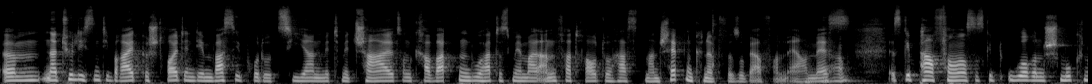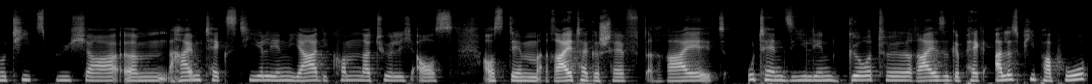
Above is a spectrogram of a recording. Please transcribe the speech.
Ähm, natürlich sind die breit gestreut in dem, was sie produzieren, mit, mit Schals und Krawatten. Du hattest mir mal anvertraut, du hast Manschettenknöpfe sogar von Hermes. Ja. Es gibt Parfums, es gibt Uhren, Schmuck, Notizbücher, ähm, Heimtextilien. Ja, die kommen natürlich aus, aus dem Reitergeschäft, Reit, Utensilien, Gürtel, Reisegepäck, alles pipapo.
